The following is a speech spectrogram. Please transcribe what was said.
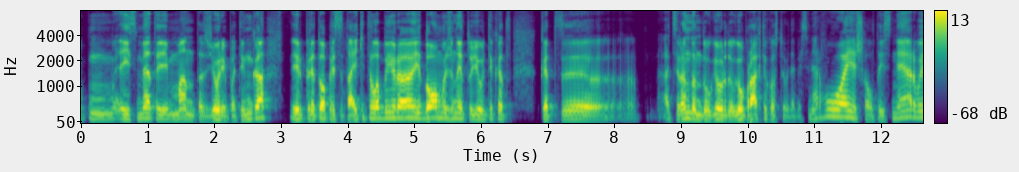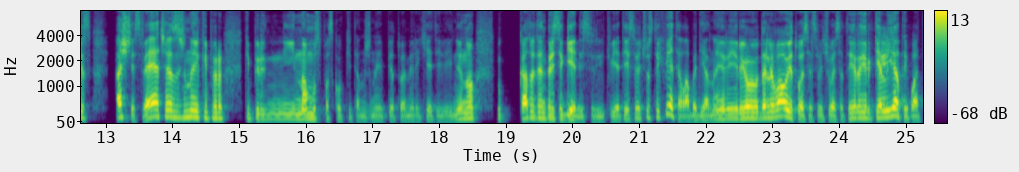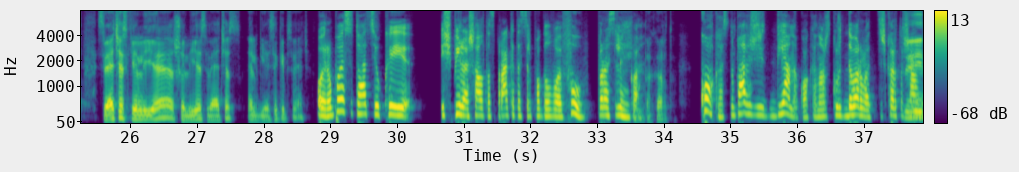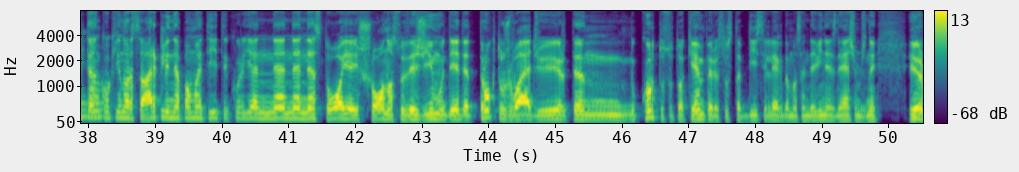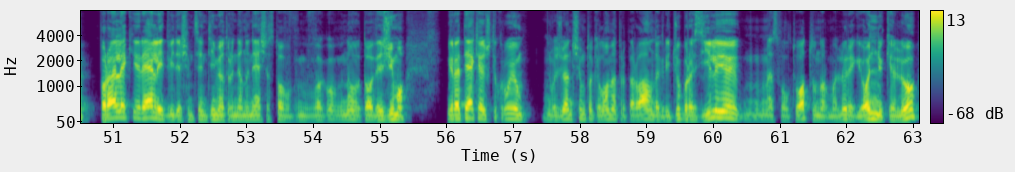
eisme tai man tas žiauriai patinka ir prie to prisitaikyti labai yra įdomu, žinai, tu jauti, kad, kad e, atsirandant daugiau ir daugiau praktikos, tu jau nebesinervuoji, šaltais nervais. Aš čia svečias, žinai, kaip ir, kaip ir į namus pas kokį ten, žinai, pietų amerikietį veini. Nu, nu, ką tu ten prisigėdysi? Kvietė į svečius, tai kvietė, laba diena ir, ir jau dalyvauji tuose svečiuose. Tai ir, ir kelyje taip pat. Svečias kelyje, šalyje svečias, elgėsi kaip svečias. O yra buvę situacijų, kai išpylė šaltas prakaitas ir pagalvoju, fu, praslinko. Šimtą kartų. Kokios? Nu, pavyzdžiui, vieną kokią nors, kur dabar va, iš karto Tai šalia. ten kokį nors arklį nepamatyti, kur jie ne, ne, nestoja iš šono su vežimu, dėdė truktų už vadžių ir ten, nu, kur tu su tuo kemperiu sustabdysi, lėkdamas ant 90, žinai, ir praleki realiai 20 cm nenunešęs to, nu, to vežimo. Yra tekę iš tikrųjų, važiuojant 100 km per valandą greičiu Brazilijoje, asfaltuotų normaliu regioniniu keliu,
